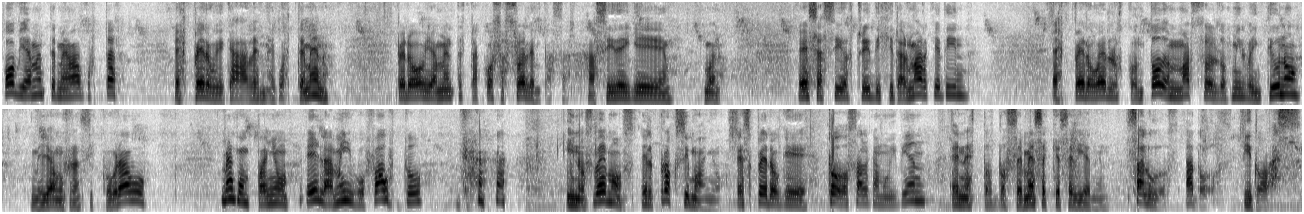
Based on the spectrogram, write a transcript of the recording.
Obviamente me va a costar, espero que cada vez me cueste menos, pero obviamente estas cosas suelen pasar. Así de que, bueno, ese ha sido Street Digital Marketing. Espero verlos con todo en marzo del 2021. Me llamo Francisco Bravo. Me acompañó el amigo Fausto. y nos vemos el próximo año. Espero que todo salga muy bien en estos 12 meses que se vienen. Saludos a todos y todas.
